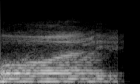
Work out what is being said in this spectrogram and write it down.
ติ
